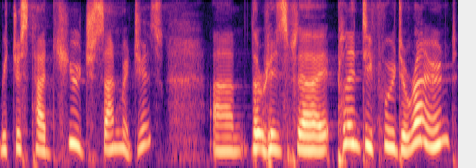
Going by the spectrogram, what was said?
we just had huge sandwiches. Um, there is uh, plenty food around,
